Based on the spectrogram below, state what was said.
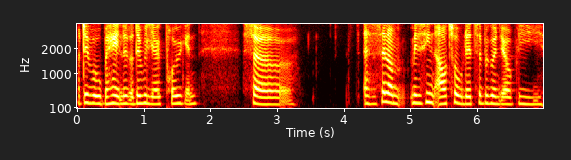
og det var ubehageligt, og det ville jeg jo ikke prøve igen. Så altså selvom medicin aftog lidt, så begyndte jeg at blive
